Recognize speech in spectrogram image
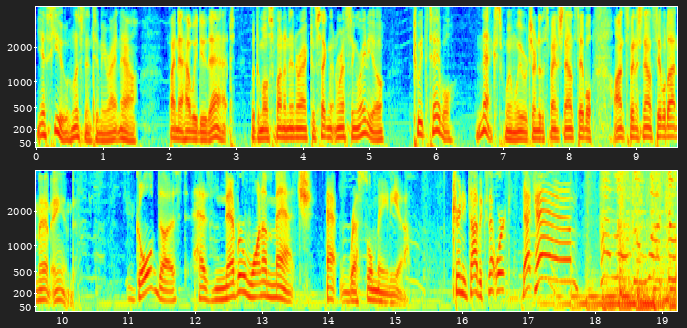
Yes, you listening to me right now. Find out how we do that with the most fun and interactive segment in wrestling radio. Tweet the table next when we return to the Spanish Announce Table on SpanishAnnounceTable.net and Goldust has never won a match at WrestleMania. TrendingTopicsNetwork.com. I love to watch 'em, I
